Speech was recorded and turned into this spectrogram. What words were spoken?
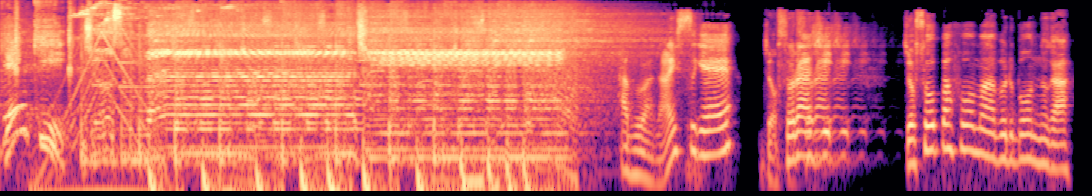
元気ジョスラジハブはナイスゲー、ジョソラジ。女装パフォーマーブルボンヌが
